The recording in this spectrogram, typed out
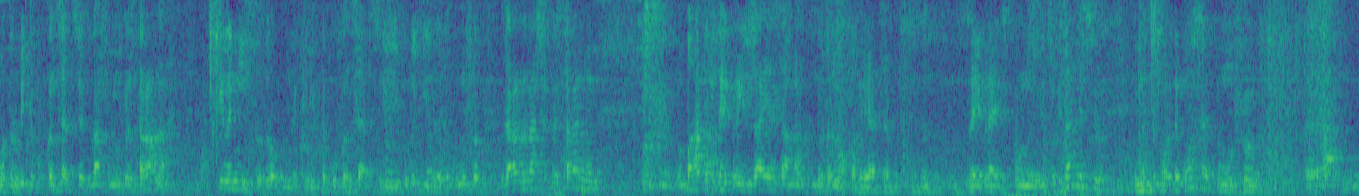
от робіть таку концепцію, як в нашому ресторанах. Ціле місто зробимо таку, таку концепцію і будуть їздити. Тому що заради наших ресторанів Багато людей приїжджає саме до Тернополя. Я це заявляю з повною відповідальністю, і ми цим гордимося, тому що е, ну,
